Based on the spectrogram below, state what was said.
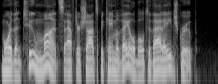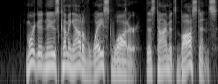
more than two months after shots became available to that age group. More good news coming out of wastewater. This time it's Boston's.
